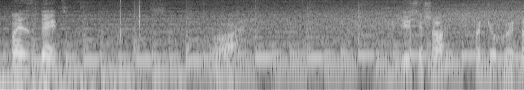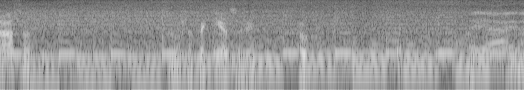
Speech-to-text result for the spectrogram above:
пиздець. О. Надіюся, що почухаю трасу. Тому що таке собі. Фух. Я йду,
